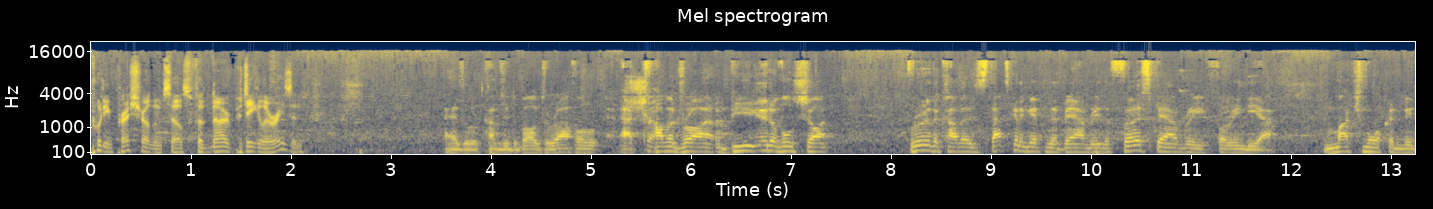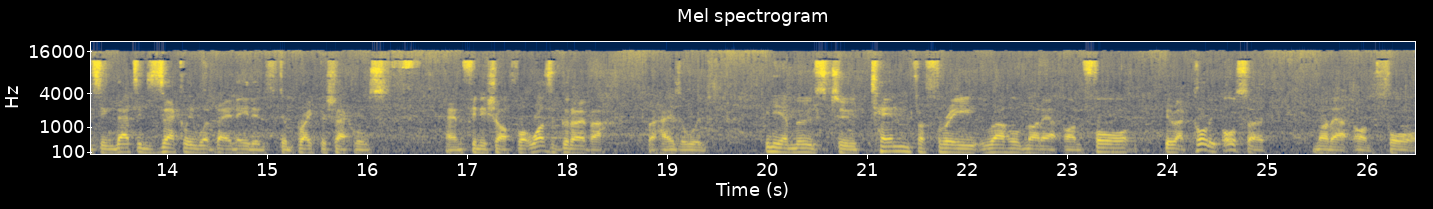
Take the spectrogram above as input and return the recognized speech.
putting pressure on themselves for no particular reason. Hazlewood comes into bowl to Rahul. A cover drive, beautiful shot through the covers. That's going to get to the boundary, the first boundary for India. Much more convincing. That's exactly what they needed to break the shackles and finish off what was a good over for Hazlewood. India moves to 10 for 3. Rahul not out on 4. Virat Kohli also not out on 4.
